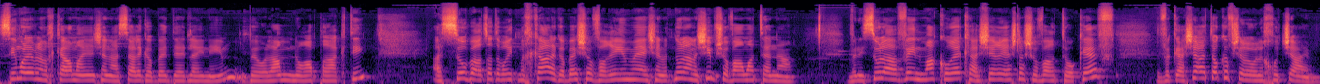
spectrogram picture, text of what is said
שימו לב למחקר מעניין שנעשה לגבי דדליינים בעולם נורא פרקטי. עשו בארצות הברית מחקר לגבי שוברים אה, שנתנו לאנשים שובר מתנה וניסו להבין מה קורה כאשר יש לשובר תוקף וכאשר התוקף שלו הוא לחודשיים.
